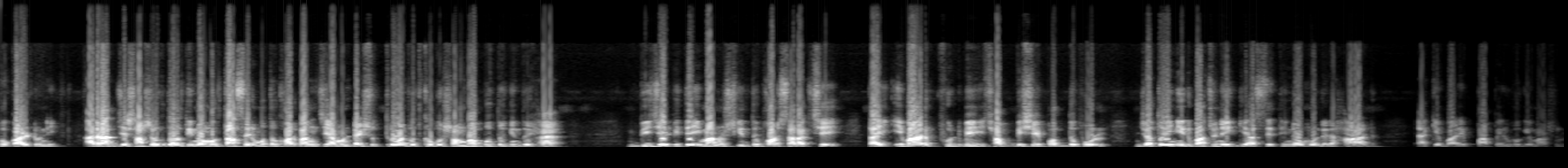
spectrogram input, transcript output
ভোকাল টনিক। আর রাজ্যে শাসক দল তৃণমূল তাসের মতো ঘর ভাঙছে, এমনটাই সূত্র মারফত খবর সম্ভাব্যত কিন্তু হ্যাঁ। বিজেপিতেই মানুষ কিন্তু ভরসা রাখছে তাই এবার ফুটবে ছাব্বিশে পদ্মফুল। যতই নির্বাচনে এগিয়ে আসছে তৃণমূলের হার একেবারে পাপের ভোগে মাসুল।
